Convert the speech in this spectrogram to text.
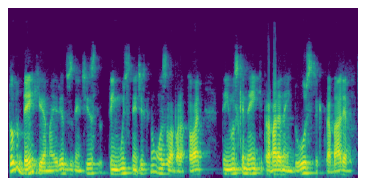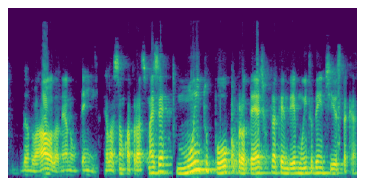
Tudo bem que a maioria dos dentistas, tem muitos dentistas que não usam laboratório, tem uns que nem que trabalha na indústria, que trabalha dando aula, né? Não tem relação com a prótese, mas é muito pouco protético para atender muito dentista, cara.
